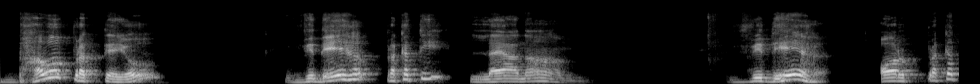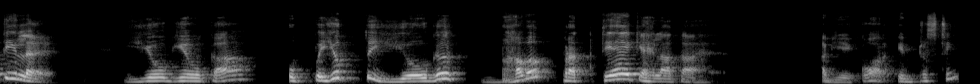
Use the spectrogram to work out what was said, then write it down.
भव प्रत्ययो विदेह प्रकृति लयानाम। विदेह और प्रकृति लय योगियों का उपयुक्त योग भव प्रत्यय कहलाता है। अब ये एक और इंटरेस्टिंग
